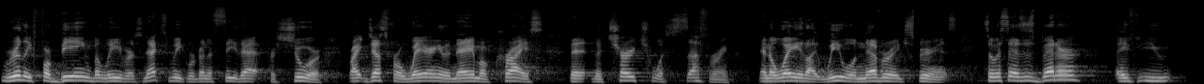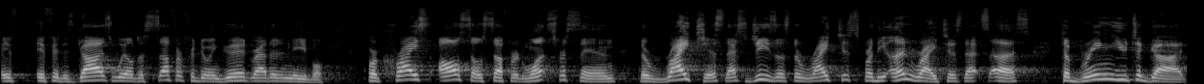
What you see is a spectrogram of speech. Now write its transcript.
really for being believers. Next week, we're going to see that for sure, right? Just for wearing the name of Christ, that the church was suffering in a way like we will never experience. So it says it's better if, you, if, if it is God's will to suffer for doing good rather than evil. For Christ also suffered once for sin, the righteous, that's Jesus, the righteous for the unrighteous, that's us, to bring you to God.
